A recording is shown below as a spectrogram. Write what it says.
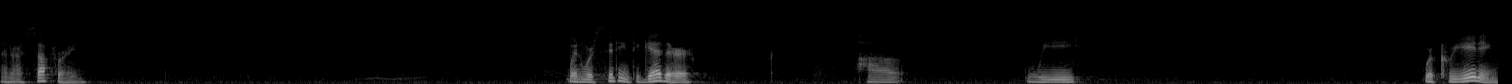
and our suffering, when we're sitting together, uh, we we're creating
